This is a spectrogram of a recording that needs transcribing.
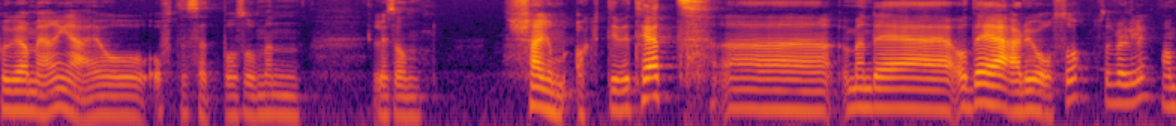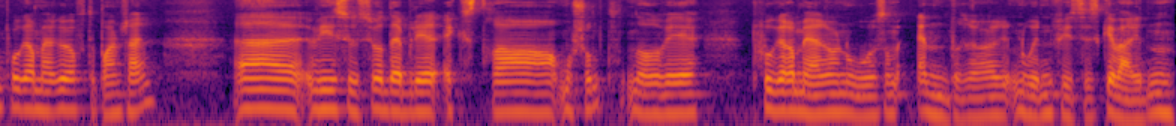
programmering er jo ofte sett på som en litt sånn skjermaktivitet. Uh, det, og det er det jo også, selvfølgelig. Man programmerer jo ofte på en skjerm. Uh, vi syns jo det blir ekstra morsomt når vi programmerer noe som endrer noe i den fysiske verden.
